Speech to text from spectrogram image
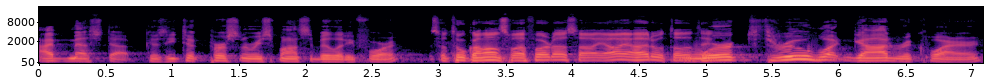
I've messed up, because he took personal responsibility for it. så tok han ansvar for det og sa ja, jeg har rota det til. Worked through what God required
